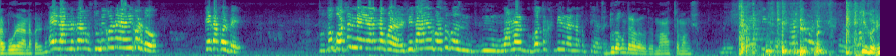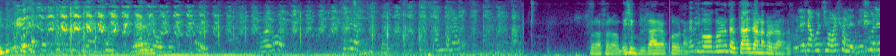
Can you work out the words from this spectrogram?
আর বউরা রান্না করে না? এই রান্নাটা তুমি করবে আমি করব। কেটা করবে? তুই তো নেই রান্না করার সেটা আমার গত আমার গত খাটিয়ে রান্না করতে হবে। দু রকম তারা করতে হবে, মাছ মাংস। কি করে? শোনো শোনো বেশি রাগ করো না। বেশি বকা করো না তার তাড়াতাড়ি রান্না করো রান্না করো। বলে যা বলছি আমার সামনে দেখি বলে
